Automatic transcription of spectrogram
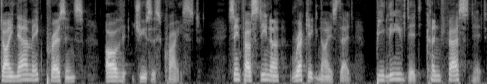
dynamic presence of Jesus Christ. St. Faustina recognized that, believed it, confessed it.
